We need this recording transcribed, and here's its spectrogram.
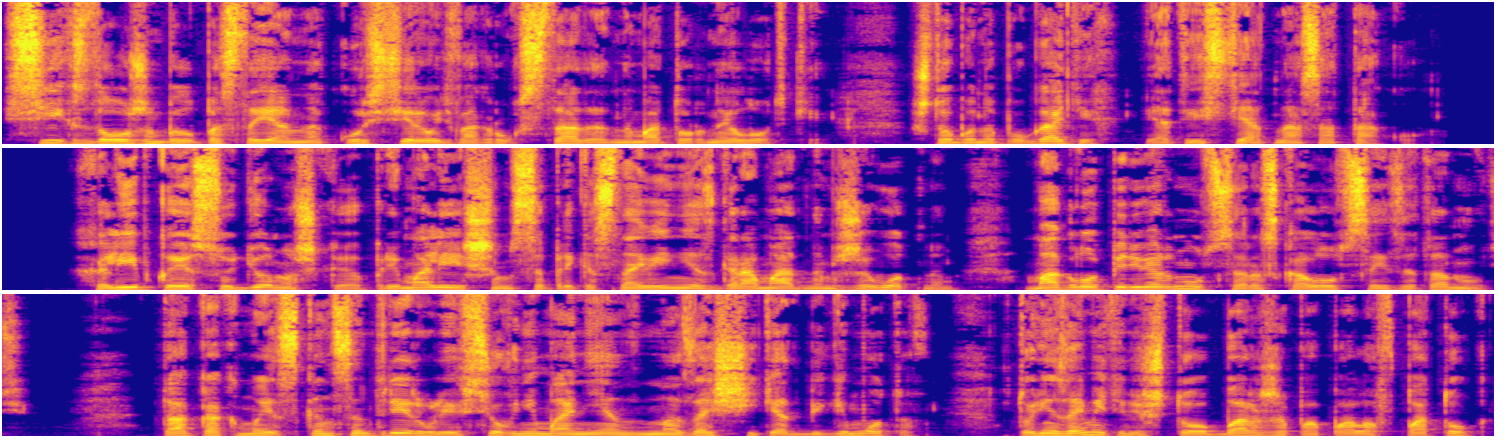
Сикс должен был постоянно курсировать вокруг стада на моторной лодке, чтобы напугать их и отвести от нас атаку. Хлипкое суденышко при малейшем соприкосновении с громадным животным могло перевернуться, расколоться и затонуть. Так как мы сконцентрировали все внимание на защите от бегемотов, то не заметили, что баржа попала в поток,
